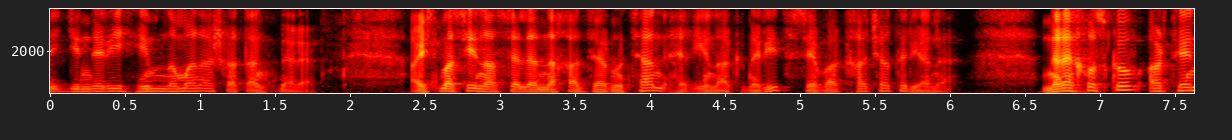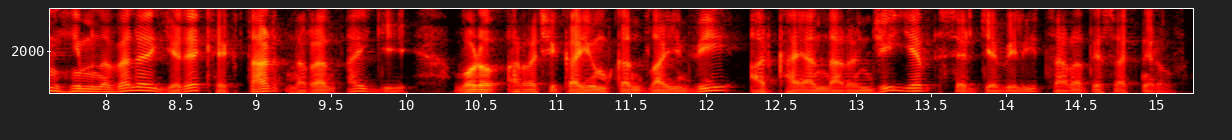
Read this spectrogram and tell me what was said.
այգիների հիմնման աշխատանքները։ Այս մասին ասել է նախաձեռնության հեղինակներից Սևակ Խաչատրյանը։ Նրա խոսքով արդեն հիմնվել է 3 հեկտար նռան այգի, որը առաջիկայում կընդլայնվի արքայան նարնջի եւ սերկևիլի ծառատեսակներով։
